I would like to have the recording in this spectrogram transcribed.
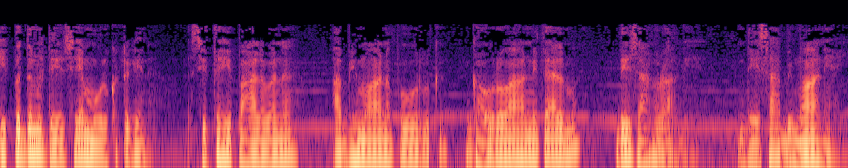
ඉපදුණු දේශයේ මුල් කොටගෙන සිතෙහි පාලවන අභිමානපූර්වක ගෞරවාන්විත ඇල්ම දේශානුරාගය, දේශාභිමානයයි.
